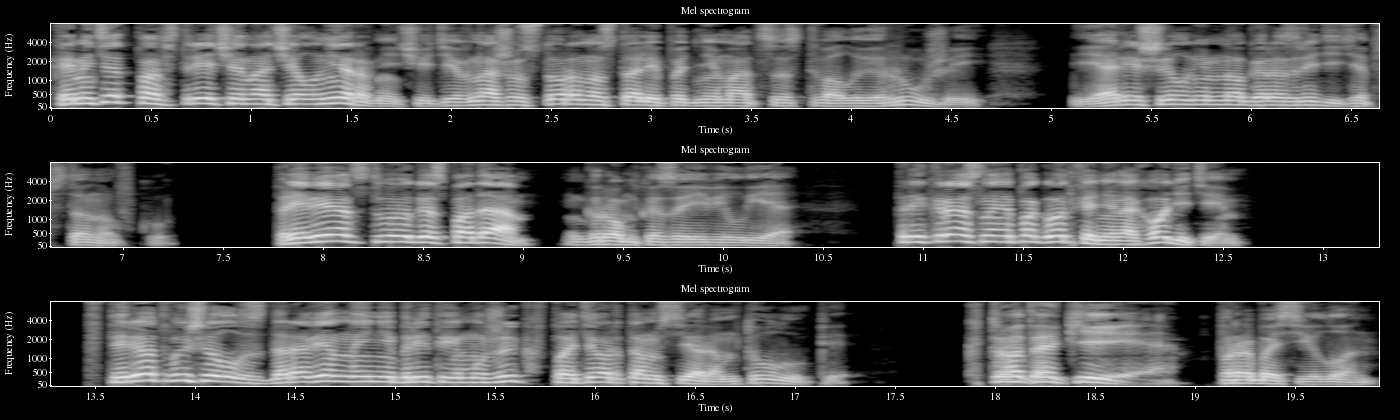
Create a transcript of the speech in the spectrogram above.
Комитет по встрече начал нервничать, и в нашу сторону стали подниматься стволы ружей. Я решил немного разрядить обстановку. «Приветствую, господа!» — громко заявил я. «Прекрасная погодка, не находите?» Вперед вышел здоровенный небритый мужик в потертом сером тулупе. «Кто такие?» — пробасил он.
